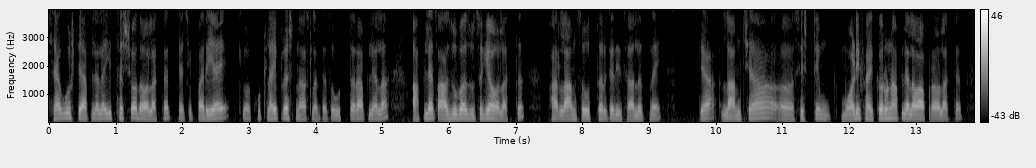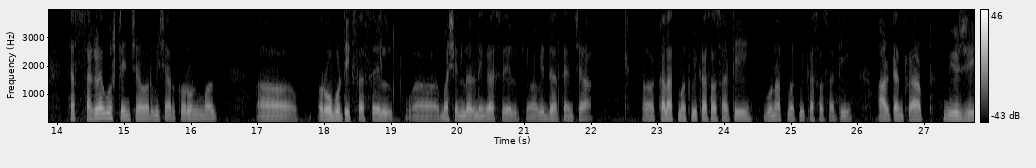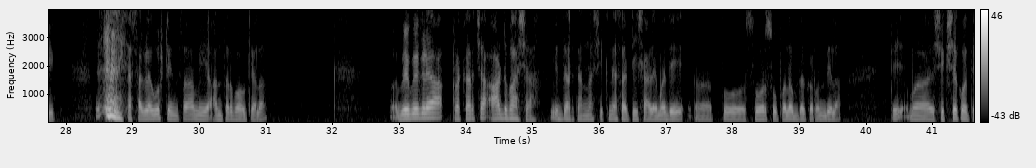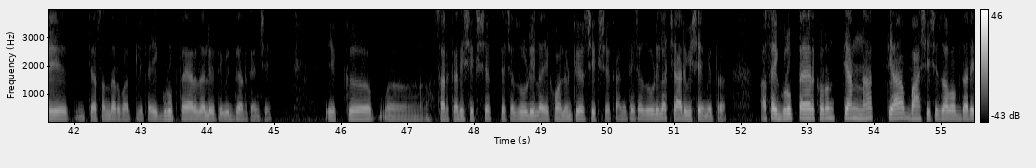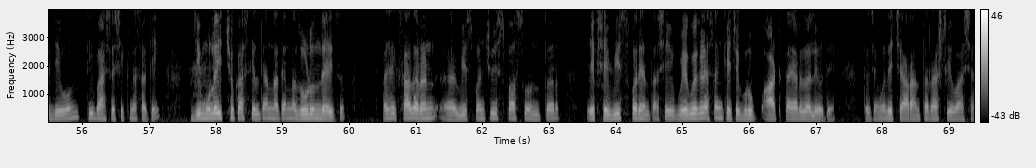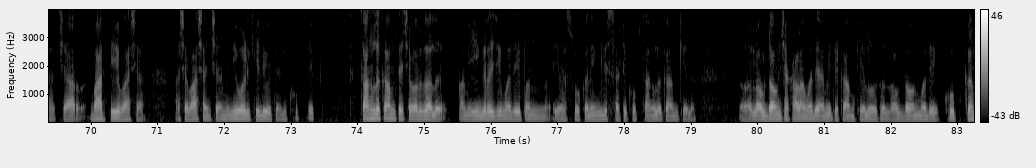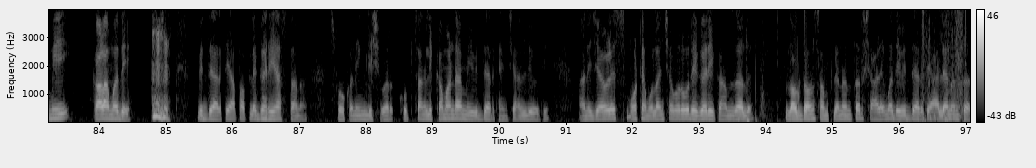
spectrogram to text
ह्या गोष्टी आपल्याला इथं शोधावं लागतात. त्याचे पर्याय किंवा कुठलाही प्रश्न असला त्याचं उत्तर आपल्याला आपल्याच आजूबाजूचं घ्यावं लागतं. फार लांबचं उत्तर कधी चालत नाही. त्या लांबच्या सिस्टीम मॉडिफाय करून आपल्याला वापरावं लागतात. ह्या सगळ्या गोष्टींच्यावर विचार करून मग रोबोटिक्स असेल मशीन लर्निंग असेल किंवा विद्यार्थ्यांच्या कलात्मक विकासासाठी गुणात्मक विकासासाठी आर्ट अँड क्राफ्ट म्युझिक ह्या सगळ्या गोष्टींचा मी अंतर्भाव केला. वेगवेगळ्या प्रकारच्या आठ भाषा विद्यार्थ्यांना शिकण्यासाठी शाळेमध्ये तो सोर्स उपलब्ध करून दिला. ते शिक्षक होते. त्या संदर्भातले काही ग्रुप तयार झाले होते विद्यार्थ्यांचे. एक सरकारी शिक्षक त्याच्या जोडीला एक व्हॉलंटियर शिक्षक आणि त्याच्या जोडीला चार विषय मित्र. असा एक ग्रुप तयार करून त्यांना त्या भाषेची जबाबदारी देऊन ती भाषा शिकण्यासाठी जी मुलं इच्छुक असतील त्यांना त्यांना जोडून द्यायचं. असे एक साधारण वीस पंचवीसपासून तर एकशे वीस पर्यंत असे वेगवेगळ्या संख्येचे ग्रुप आठ तयार झाले होते. त्याच्यामध्ये चार आंतरराष्ट्रीय भाषा चार भारतीय भाषा अशा भाषांची आम्ही निवड केली होती आणि खूप एक चांगलं काम त्याच्यावर झालं. आम्ही इंग्रजीमध्ये पण स्पोकन इंग्लिशसाठी खूप चांगलं काम केलं. लॉकडाऊनच्या काळामध्ये आम्ही ते काम केलं होतं. लॉकडाऊनमध्ये खूप कमी काळामध्ये विद्यार्थी आपापल्या घरी असताना स्पोकन इंग्लिशवर खूप चांगली कमांड आम्ही विद्यार्थ्यांची आणली होती. आणि ज्यावेळेस मोठ्या मुलांच्या बरोबर हे घरी काम झालं लॉकडाऊन संपल्यानंतर शाळेमध्ये विद्यार्थी आल्यानंतर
